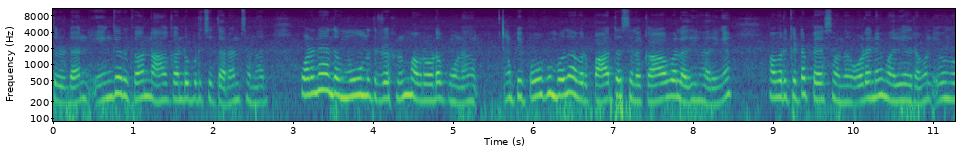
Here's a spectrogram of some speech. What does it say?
திருடன் எங்கே இருக்கான்னு நான் கண்டுபிடிச்சி தரேன்னு சொன்னார். உடனே அந்த மூணு திருடர்களும் அவரோட போனாங்க. அப்படி போகும்போது அவர் பார்த்த சில காவல் அதிகாரிங்க அவர்கிட்ட பேச வந்தாங்க. உடனே மரியாதை ராமன் இவங்க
